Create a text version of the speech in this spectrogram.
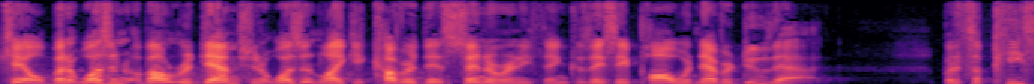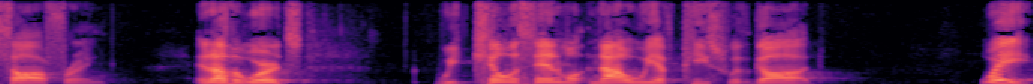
killed. But it wasn't about redemption. It wasn't like it covered their sin or anything, because they say Paul would never do that. But it's a peace offering. In other words, we kill this animal, now we have peace with God. Wait.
